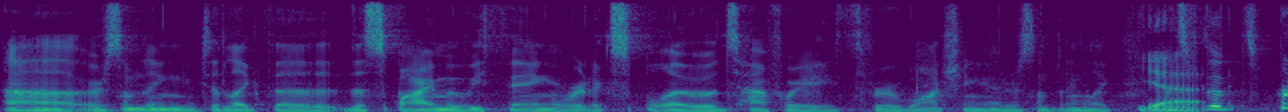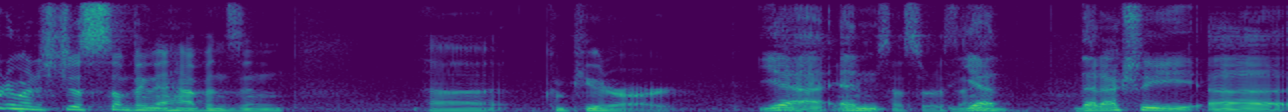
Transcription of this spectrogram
uh, or something did like the the spy movie thing where it explodes halfway through watching it or something like Yeah. that's, that's pretty much just something that happens in uh, computer art yeah video and that sort of thing. yeah that actually uh,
